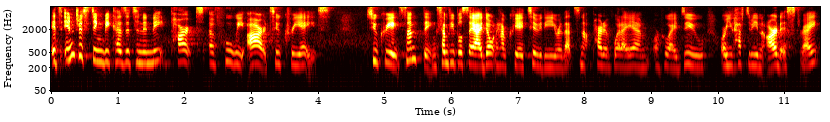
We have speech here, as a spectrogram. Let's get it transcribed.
It's interesting because it's an innate part of who we are to create, to create something. Some people say, I don't have creativity, or that's not part of what I am or who I do, or you have to be an artist, right?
